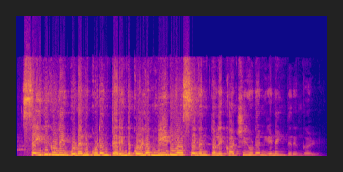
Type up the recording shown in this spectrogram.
செய்திகளை உடனுக்குடன் தெரிந்து கொள்ள மீடியா செவன் தொலைக்காட்சியுடன் இணைந்திருங்கள்.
